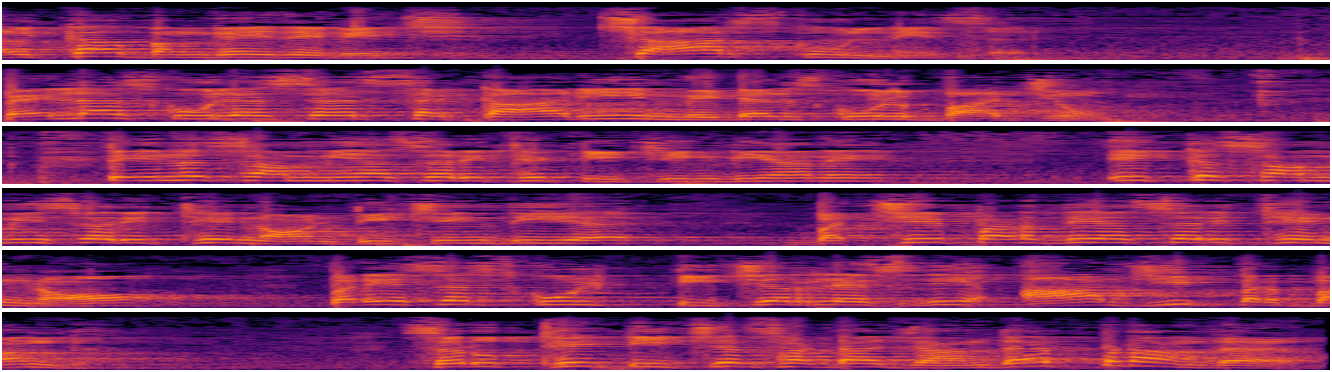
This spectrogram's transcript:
ਹਲਕਾ ਬੰਗੇ ਦੇ ਵਿੱਚ ਚਾਰ ਸਕੂਲ ਨੇ, ਸਰ। ਪਹਿਲਾ ਸਕੂਲ ਹੈ, ਸਰ, ਸਰਕਾਰੀ ਮਿਡਲ ਸਕੂਲ ਬਾਜੋਂ। ਤਿੰਨ ਸਾਮੀਆਂ, ਸਰ, ਇੱਥੇ ਟੀਚਿੰਗ ਦੀਆਂ ਨੇ। ਇੱਕ ਅਸਾਮੀ ਸਰ ਇੱਥੇ ਨਾਨ ਟੀਚਿੰਗ ਦੀ ਹੈ, ਬੱਚੇ ਪੜ੍ਹਦੇ ਆ ਸਰ ਇੱਥੇ 9 ਪਰ ਇਹ ਸਰ ਸਕੂਲ ਟੀਚਰਲੈਸ ਨਹੀਂ ਆਰਜੀ ਪ੍ਰਬੰਧ। ਸਰ ਉੱਥੇ ਟੀਚਰ ਸਾਡਾ ਜਾਂਦਾ ਹੈ ਪੜਾਉਂਦਾ ਹੈ।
